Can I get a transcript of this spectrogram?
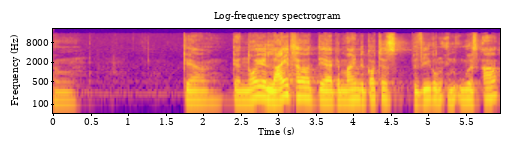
Ähm, der, der neue Leiter der Gemeinde Gottes Bewegung in den USA,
